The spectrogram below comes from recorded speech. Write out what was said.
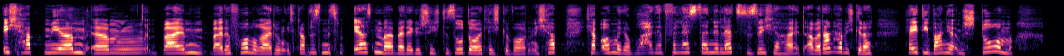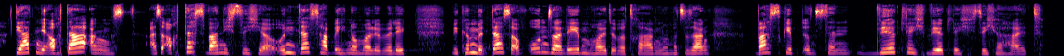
ich habe mir ähm, beim, bei der Vorbereitung, ich glaube, das ist mir zum ersten Mal bei der Geschichte so deutlich geworden. Ich habe ich hab auch mir gedacht, wow, der verlässt seine letzte Sicherheit. Aber dann habe ich gedacht, hey, die waren ja im Sturm. Die hatten ja auch da Angst. Also auch das war nicht sicher. Und das habe ich nochmal überlegt, wie können wir das auf unser Leben heute übertragen, nochmal zu sagen, was gibt uns denn wirklich, wirklich Sicherheit?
